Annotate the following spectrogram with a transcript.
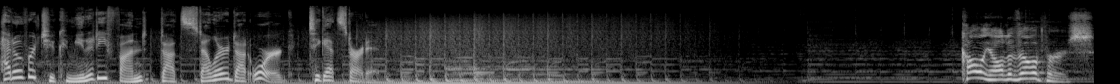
head over to communityfund.stellar.org to get started. Calling all developers.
